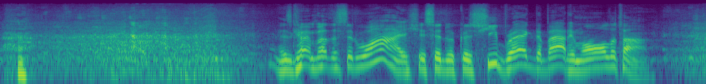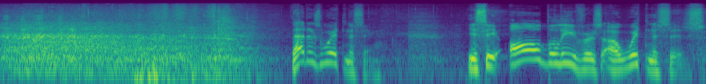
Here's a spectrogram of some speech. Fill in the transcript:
his grandmother said, Why? She said, Because she bragged about him all the time. that is witnessing. You see, all believers are witnesses,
